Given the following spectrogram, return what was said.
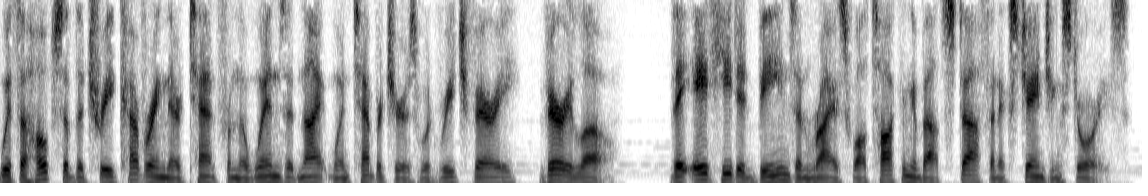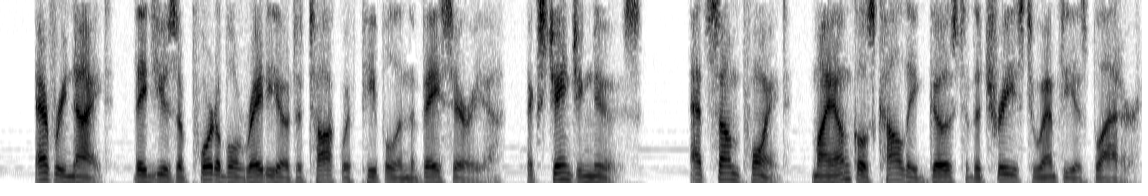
with the hopes of the tree covering their tent from the winds at night when temperatures would reach very, very low. They ate heated beans and rice while talking about stuff and exchanging stories. Every night, They'd use a portable radio to talk with people in the base area, exchanging news. At some point, my uncle's colleague goes to the trees to empty his bladder,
